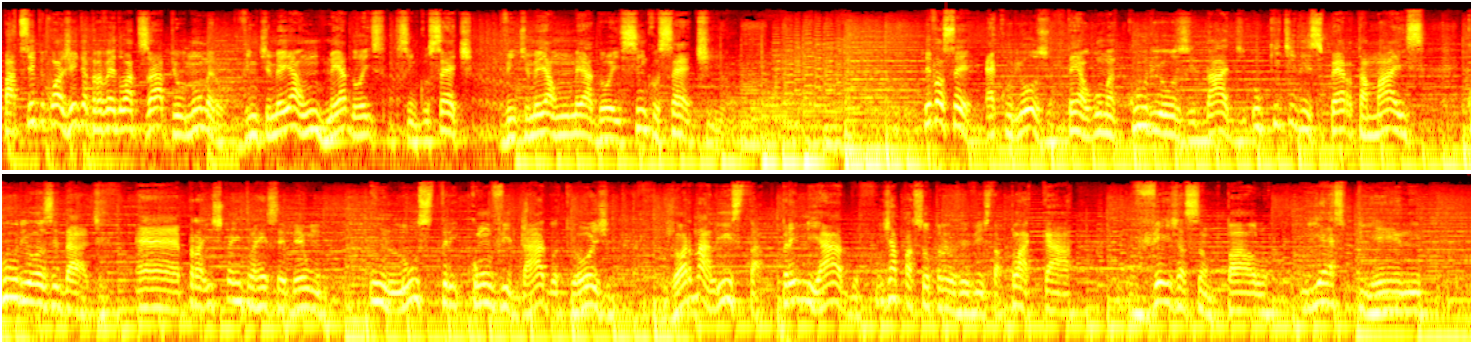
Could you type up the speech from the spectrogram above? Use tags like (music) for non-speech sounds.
Participe com a gente através do WhatsApp, o número 2061-6257. 2061-6257. E você, é curioso? Tem alguma curiosidade? O que te desperta mais curiosidade? É para isso que a gente vai receber um ilustre convidado aqui hoje, jornalista premiado, já passou pela revista Placar, Veja São Paulo, ESPN,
